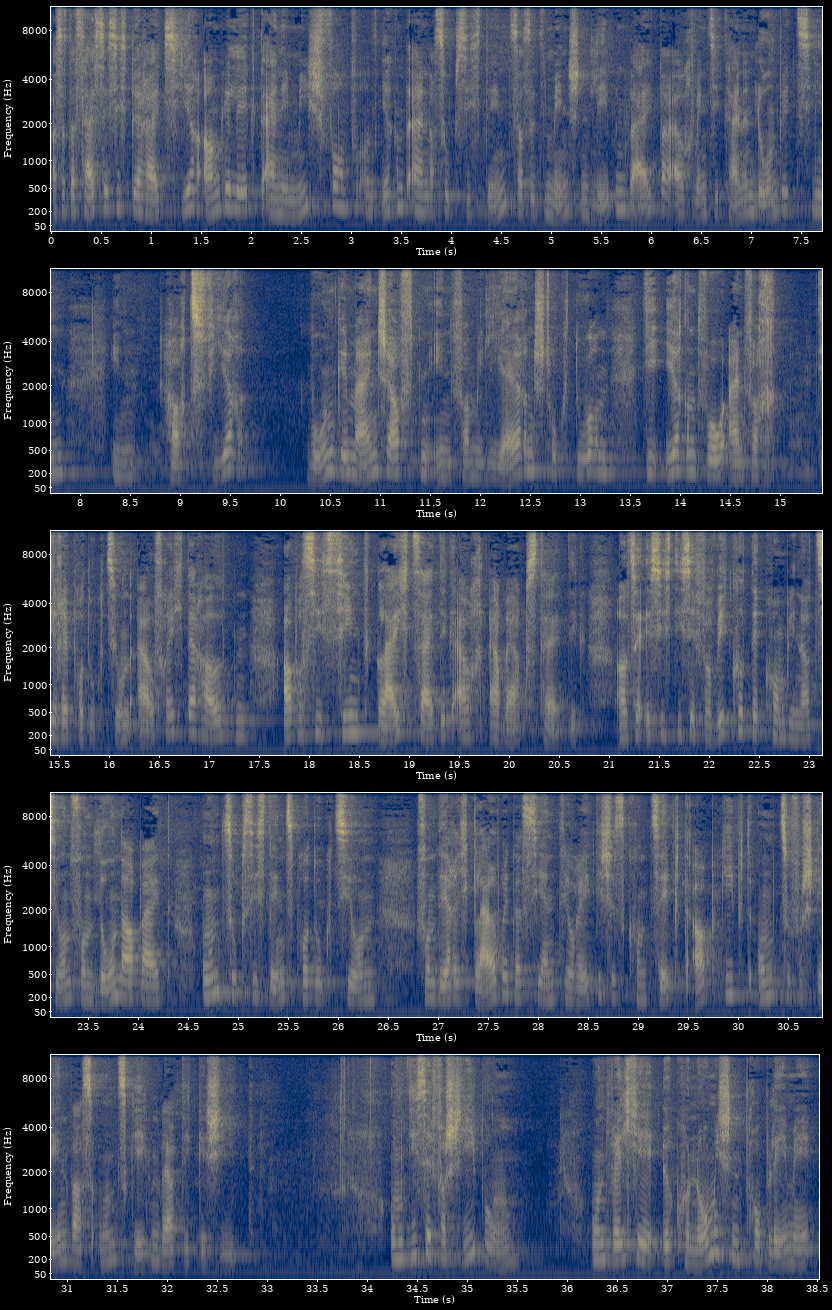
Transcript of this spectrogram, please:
Also das heißt, es ist bereits hier angelegt eine Mischform von irgendeiner Subsistenz, also die Menschen leben weiter, auch wenn sie keinen Lohn beziehen, in Hartz IV Wohngemeinschaften, in familiären Strukturen, die irgendwo einfach die Reproduktion aufrechterhalten, aber sie sind gleichzeitig auch erwerbstätig. Also es ist diese verwickelte Kombination von Lohnarbeit und Subsistenzproduktion, von der ich glaube, dass sie ein theoretisches Konzept abgibt, um zu verstehen, was uns gegenwärtig geschieht. Um diese Verschiebung und welche ökonomischen Probleme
